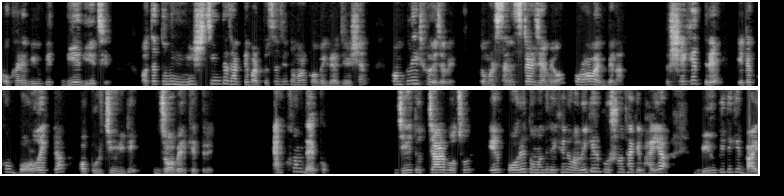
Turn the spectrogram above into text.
ওখানে বিউপি দিয়ে দিয়েছে। অর্থাৎ তুমি নিশ্চিন্তে থাকতে পারতেছো যে তোমার কবে গ্রাজুয়েশন কমপ্লিট হয়ে যাবে। তোমার সেমিস্টার জ্যামেও পড়া লাগবে না। তো সেক্ষেত্রে এটা খুব বড় একটা অপরচুনিটি জবের ক্ষেত্রে। এখন দেখো যেহেতু চার বছর এর পরে তোমাদের এখানে অনেকের প্রশ্ন থাকে, ভাইয়া বিউপি থেকে বাই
